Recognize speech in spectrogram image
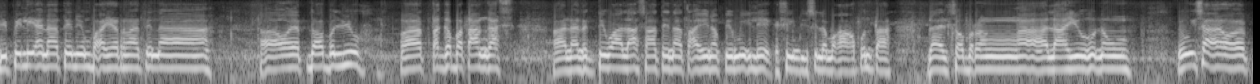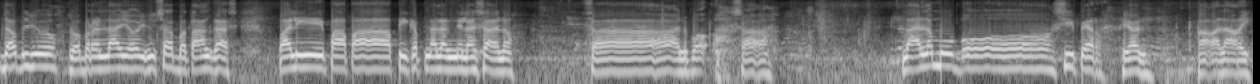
pipilian natin yung buyer natin na ah, OFW at taga Batangas ah, na nagtiwala sa atin na tayo na pumili kasi hindi sila makakapunta dahil sobrang ah, layo nung yung isa OFW sobrang layo yung isa Batangas bali papa pick up na lang nila sa ano sa ano po sa Lala Move o Shipper yan kakalaki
